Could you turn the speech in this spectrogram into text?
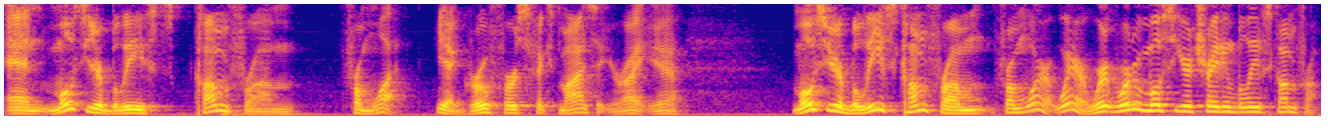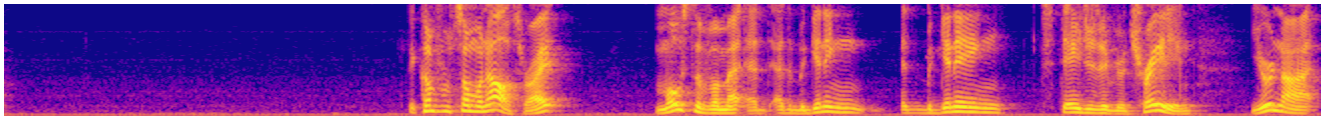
and most of your beliefs come from from what? Yeah, growth first fixed mindset. You're right. Yeah, most of your beliefs come from from where? Where? Where, where do most of your trading beliefs come from? They come from someone else, right? Most of them at, at, at the beginning at the beginning stages of your trading, you're not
